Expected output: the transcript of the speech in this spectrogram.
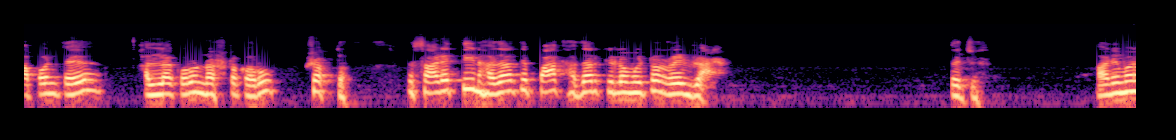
आपण ते हल्ला करून नष्ट करू शकतो. तर साडेतीन हजार ते पाच हजार किलोमीटर रेंज आहे. त्याची. आणि मग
